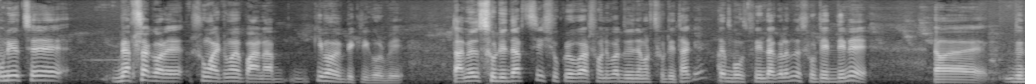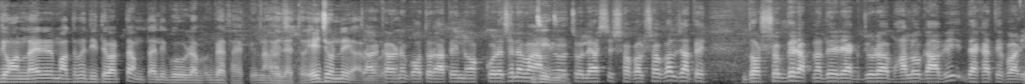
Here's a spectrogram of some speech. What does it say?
উনি হচ্ছে ব্যবসা করে সময় টময় পায় না কীভাবে বিক্রি করবে? তা আমি ছুটি যাচ্ছি শুক্রবার শনিবার দুই দিন আমার ছুটি থাকে। তো চিন্তা করলাম যে ছুটির দিনে যদি অনলাইনের মাধ্যমে দিতে পারতাম তাহলে গরুটা ব্যথা না হয়ে যেত। এই জন্যই যার কারণে গত রাতেই নক করেছেন এবং আমিও চলে আসছি সকাল সকাল যাতে দর্শকদের আপনাদের এক জোড়া ভালো গাভী দেখাতে পারি।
